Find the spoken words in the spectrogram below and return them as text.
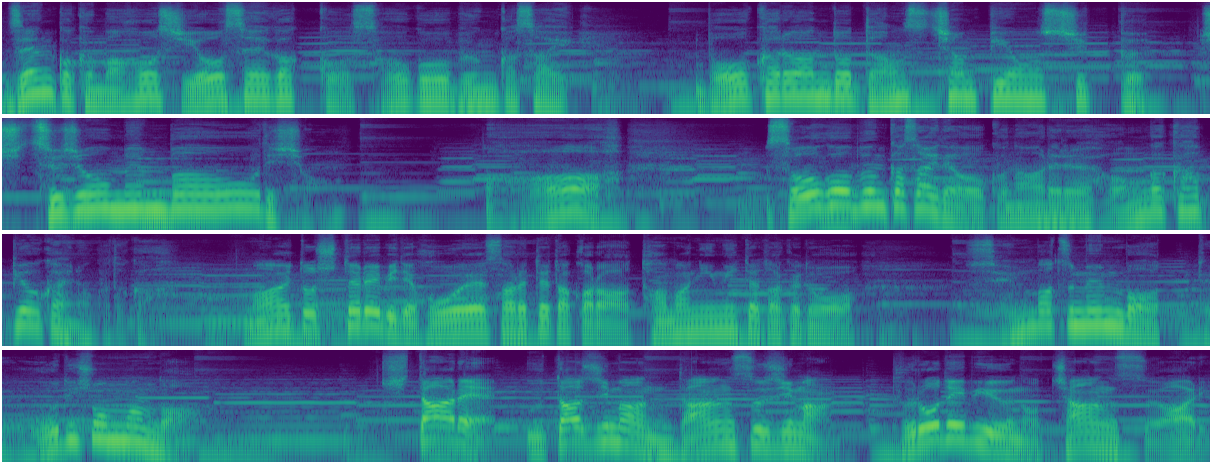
全国魔法師養成学校総合文化祭ボーカルダンスチャンピオンシップ出場メンバーオーディション？ああ総合文化祭で行われる音楽発表会のことか。毎年テレビで放映されてたからたまに見てたけど選抜メンバーってオーディションなんだ。来たれ歌自慢ダンス自慢プロデビューのチャンスあり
